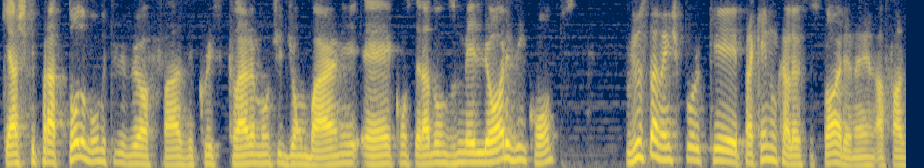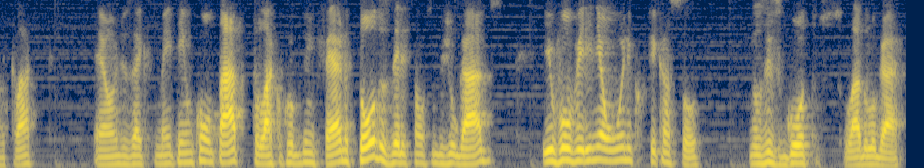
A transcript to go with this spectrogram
Que acho que para todo mundo que viveu a fase Chris Claremont e John Barney é considerado um dos melhores encontros, justamente porque, para quem nunca leu essa história, né, a fase clássica, é onde os X-Men têm um contato lá com o Clube do Inferno, todos eles são subjugados, e o Wolverine é o único que fica solto, nos esgotos lá do lugar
